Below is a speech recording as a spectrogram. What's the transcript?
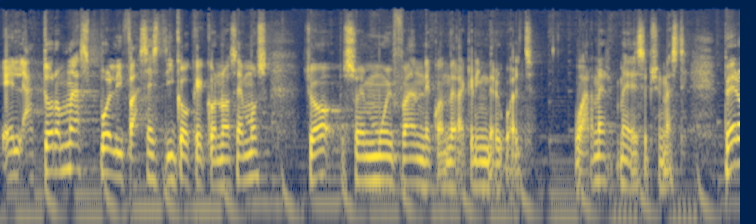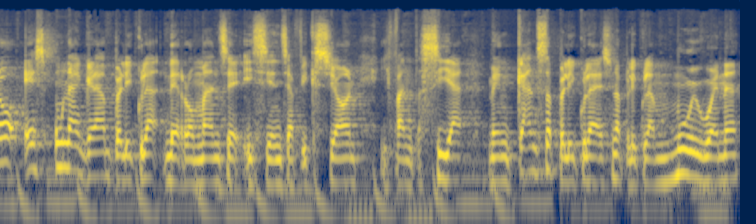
el actor más polifacético que conocemos. Yo soy muy fan de cuando era Grindelwald. Warner, me decepcionaste. Pero es una gran película de romance y ciencia ficción y fantasía. Me encanta esta película, es una película muy buena.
